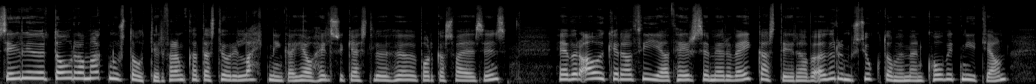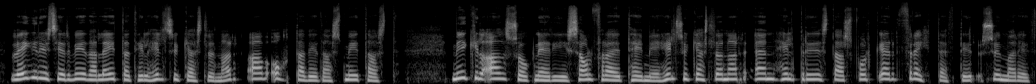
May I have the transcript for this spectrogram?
Sigriður Dóra Magnúsdóttir, framkantastjóri lækninga hjá heilsugæslu höfuborgarsvæðisins, hefur áhyggjur af því að þeir sem eru veikastir af öðrum sjúkdómum en COVID-19 veigri sér við að leita til heilsugæslunar af óta við að smitast. Mikil aðsókn er í sálfræði teimi heilsugæslunar en heilbriðistarsfólk er þreytt eftir sumarið.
